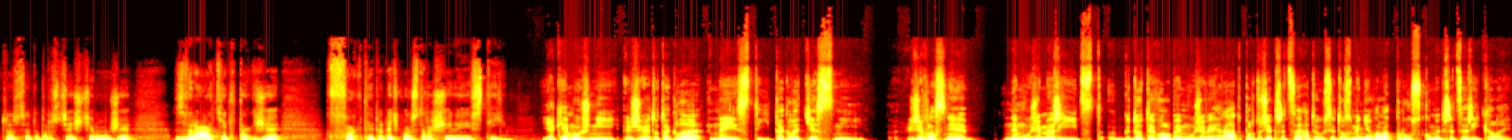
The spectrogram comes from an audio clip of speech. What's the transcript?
to se to prostě ještě může zvrátit, takže fakt je to teď strašně nejistý. Jak je možný, že je to takhle nejistý, takhle těsný, že vlastně nemůžeme říct, kdo ty volby může vyhrát, protože přece, a ty už si to zmiňovala, průzkumy přece říkali,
